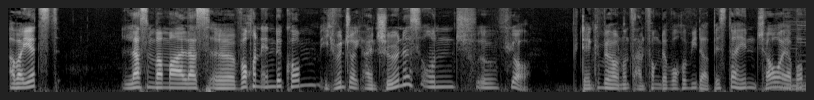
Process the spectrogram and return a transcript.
aber jetzt lassen wir mal das äh, Wochenende kommen. Ich wünsche euch ein schönes und äh, ja, ich denke, wir hören uns Anfang der Woche wieder. Bis dahin, ciao, euer Bob.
